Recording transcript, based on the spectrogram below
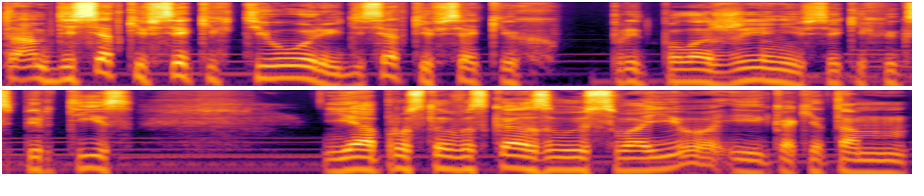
Там десятки всяких теорий, десятки всяких предположений, всяких экспертиз. Я просто высказываю свое, и как я там,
